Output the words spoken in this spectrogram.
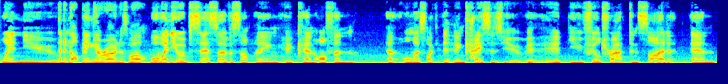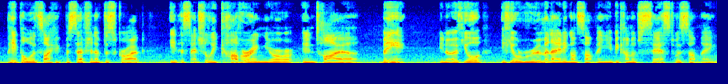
when you And it not being your own as well. well, when you obsess over something, it can often uh, almost like it encases you. It, it you feel trapped inside it. And people with psychic perception have described it essentially covering your entire being. You know, if you're if you're ruminating on something, you become obsessed with something.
